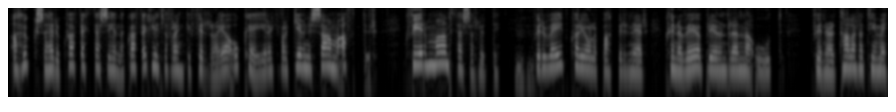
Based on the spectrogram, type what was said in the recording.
Að hugsa, herru, hvað fekk þessi hérna, hvað fekk litla frængi fyrra, já ok, ég er ekki fara að gefa henni sama aftur, hver mann þessa hluti? Mhm. hver veit hvar jólapappirinn er? Hvenna vegabrifin renna út hvenna er tannlæknatími,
